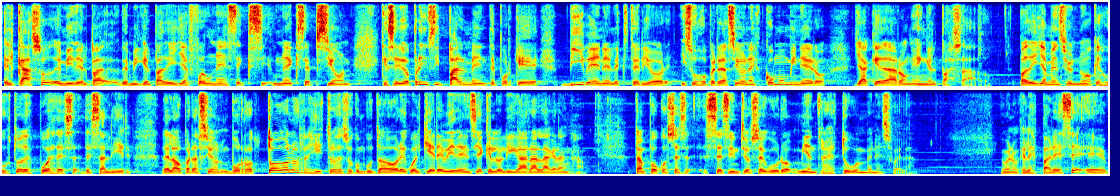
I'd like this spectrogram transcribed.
El caso de Miguel, Padilla fue una, una excepción que se dio principalmente porque vive en el exterior y sus operaciones como minero ya quedaron en el pasado. Padilla mencionó que justo después de, salir de la operación borró todos los registros de su computadora y cualquier evidencia que lo ligara a la granja. Tampoco se, sintió seguro mientras estuvo en Venezuela. Y bueno, ¿qué les parece? Eh,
